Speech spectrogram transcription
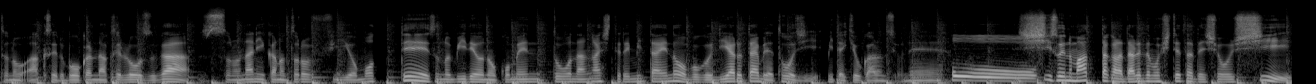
そのアクセルボーカルのアクセル・ローズがその何かのトロフィーを持ってそのビデオのコメントを流してるみたいのを僕リアルタイムで当時見た記憶あるんですよね。しそういうのもあったから誰でも知ってたでしょうし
